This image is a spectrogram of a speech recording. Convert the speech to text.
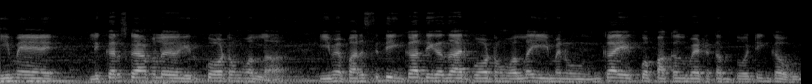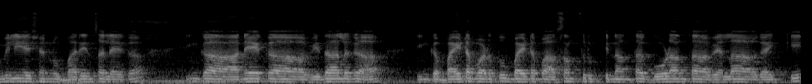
ఈమె లిక్కర్ స్కామ్లో ఇరుక్కోవటం వల్ల ఈమె పరిస్థితి ఇంకా దిగజారిపోవటం వల్ల ఈమెను ఇంకా ఎక్కువ పక్కకు పెట్టడంతో ఇంకా హ్యూమిలియేషన్ను భరించలేక ఇంకా అనేక విధాలుగా ఇంకా బయటపడుతూ బయట అసంతృప్తిని అంతా గోడంతా వెళ్ళగక్కి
